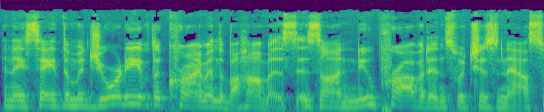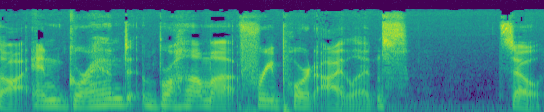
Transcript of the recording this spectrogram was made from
And they say the majority of the crime in the Bahamas is on New Providence, which is Nassau, and Grand Bahama Freeport Islands. So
